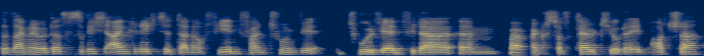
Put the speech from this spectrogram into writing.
Dann sagen wir, das ist richtig eingerichtet, dann auf jeden Fall ein Tool wie, Tool wie entweder ähm, Microsoft Clarity oder eben Hotjar,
